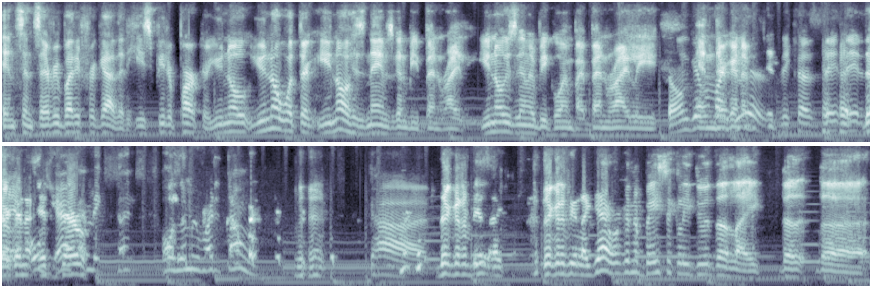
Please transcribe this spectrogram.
and since everybody forgot that he's Peter Parker, you know, you know what they're, you know, his name's gonna be Ben Reilly. You know, he's gonna be going by Ben Reilly. Don't give and them they're gonna- it- because they, they they're they're gonna- like, oh yeah, their- that makes sense. Oh, let me write it down. God, they're gonna be like they're gonna be like yeah we're gonna basically do the like the the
